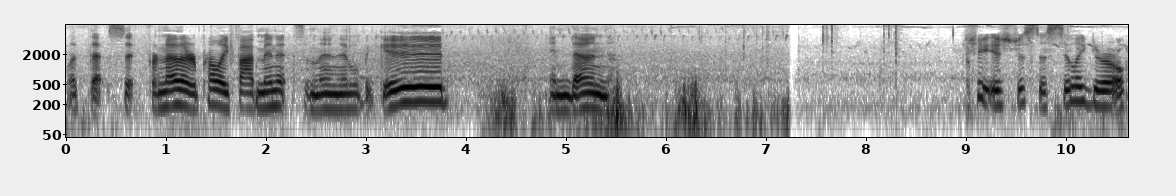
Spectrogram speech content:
let that sit for another probably five minutes and then it'll be good and done. She is just a silly girl.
